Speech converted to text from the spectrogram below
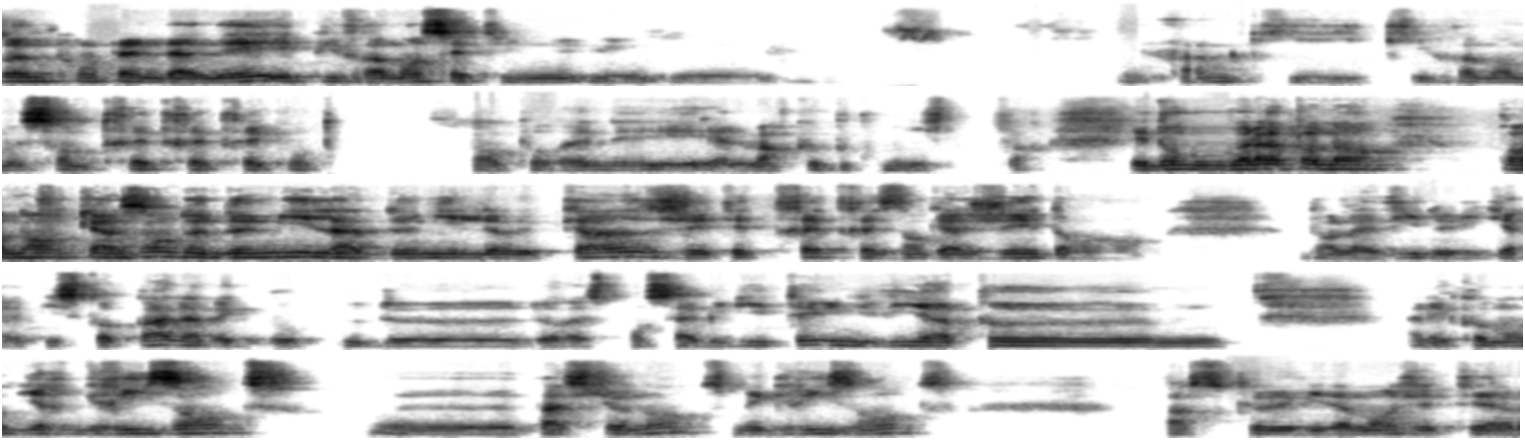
bonne trentaine d'années, et puis vraiment, c'est une, femme qui, vraiment me semble très, très, très contemporaine et elle marque beaucoup mon histoire. Et donc voilà, pendant, pendant 15 ans, de 2000 à 2015, j'ai été très, très engagé dans, dans la vie de vicaire épiscopal avec beaucoup de, de responsabilités, une vie un peu, allez, comment dire, grisante, euh, passionnante, mais grisante parce que évidemment j'étais un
